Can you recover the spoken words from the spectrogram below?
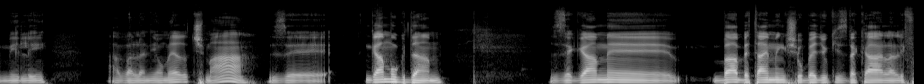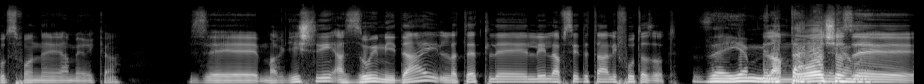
מלי, אבל אני אומר, תשמע, זה גם מוקדם, זה גם אה, בא בטיימינג שהוא בדיוק הזדכה על אליפות צפון אמריקה. זה מרגיש לי הזוי מדי לתת לי להפסיד את האליפות הזאת. זה יהיה מנתק למרות שזה,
